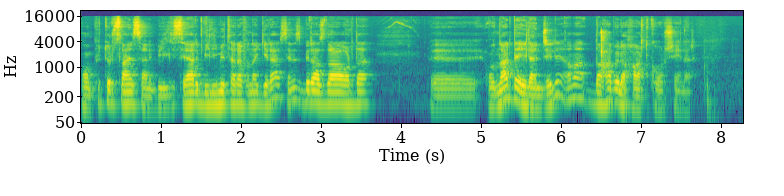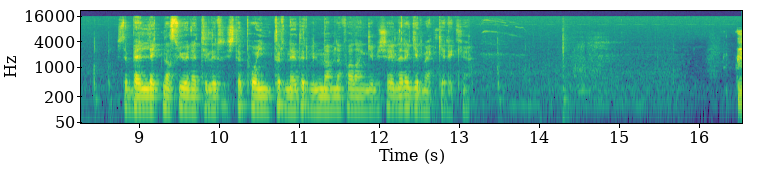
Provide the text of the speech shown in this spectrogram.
Computer science yani bilgisayar bilimi tarafına girerseniz biraz daha orada e, onlar da eğlenceli ama daha böyle hardcore şeyler. İşte bellek nasıl yönetilir, işte pointer nedir bilmem ne falan gibi şeylere girmek gerekiyor.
